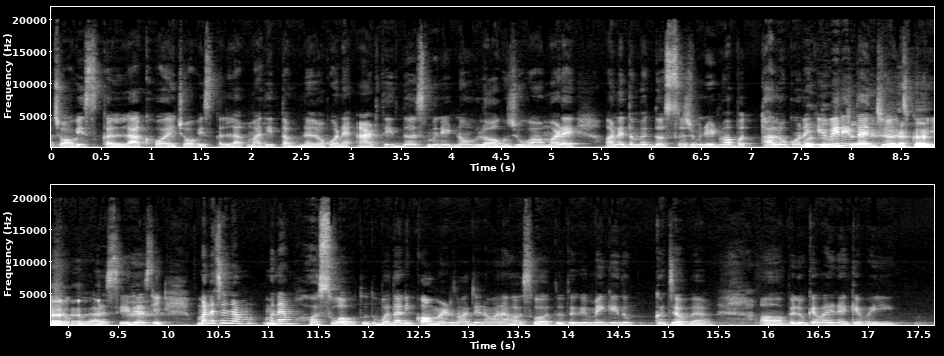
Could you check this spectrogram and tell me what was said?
ચોવીસ કલાક હોય ચોવીસ કલાકમાંથી તમને લોકોને આઠથી દસ મિનિટનો વ્લોગ જોવા મળે અને તમે દસ જ મિનિટમાં બધા લોકોને કેવી રીતે જજ કરી શકો યાર? સિરિયસલી મને છે ને આમ મને આમ હસવું આવતું હતું. બધાની કોમેન્ટ્સ વાંચીને મને હસવું આવતું હતું કે મેં કીધું ગજબ એમ. પેલું કહેવાય ને કે ભાઈ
